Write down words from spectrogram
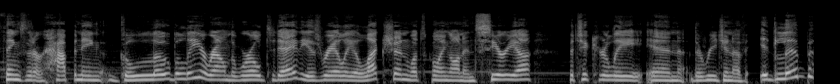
things that are happening globally around the world today the Israeli election, what's going on in Syria, particularly in the region of Idlib.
